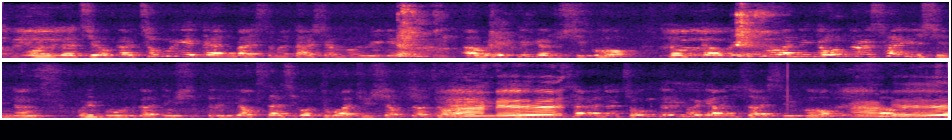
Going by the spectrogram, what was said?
아멘. 오늘도 지옥과 천국에 대한 말씀을 다시 한번 우리에게 아버지 들려주시고 더욱더 아버지 구하는 영혼들을 살릴 수 있는 우리 모두가 될 수 있도록 역사하시고 도와주시옵소서 아멘. 사랑하는 종들 머리 안수하시고 아멘.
